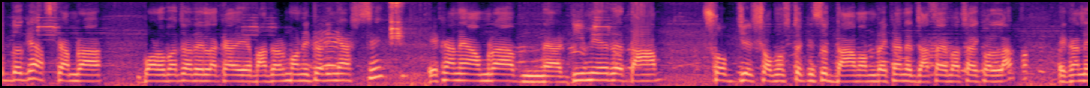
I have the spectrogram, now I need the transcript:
উদ্যোগে আজকে আমরা বড়বাজার এলাকায় বাজার মনিটরিং আসছি। এখানে আমরা ডিমের দাম সবজির সমস্ত কিছুর দাম আমরা এখানে যাচাই বাছাই করলাম। এখানে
